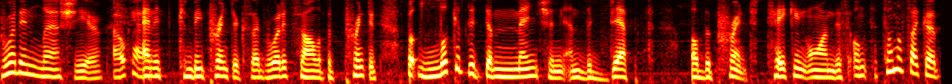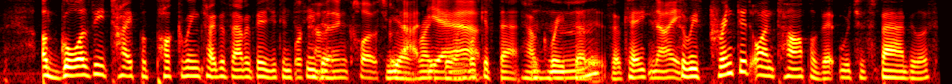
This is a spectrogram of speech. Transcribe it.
brought in last year. Okay. And it can be printed because I brought it solid, but printed. But look at the dimension and the depth of the print taking on this. It's almost like a a gauzy type of puckering type of fabric there. You can We're see coming in close for yeah, that. right there. Look at that, how great that mm-hmm. is, okay? Nice. So we've printed on top of it, which is fabulous,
